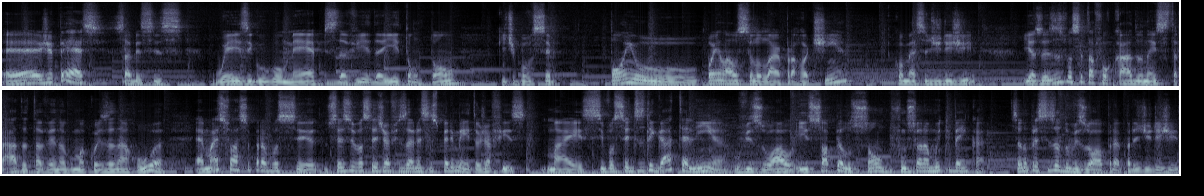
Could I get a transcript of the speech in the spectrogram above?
é GPS, sabe esses Waze, Google Maps da vida aí, TomTom, que tipo você põe o põe lá o celular para rotinha, começa a dirigir e às vezes você tá focado na estrada, tá vendo alguma coisa na rua, é mais fácil para você. Não sei se vocês já fizeram esse experimento, eu já fiz. Mas se você desligar a telinha, o visual, e só pelo som, funciona muito bem, cara. Você não precisa do visual para dirigir.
